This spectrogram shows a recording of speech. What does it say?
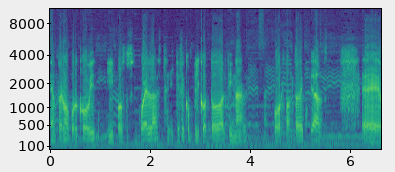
enfermo por COVID y por sus secuelas y que se complicó todo al final por falta de cuidados, eh,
